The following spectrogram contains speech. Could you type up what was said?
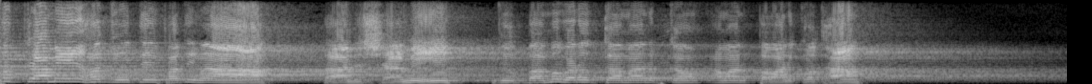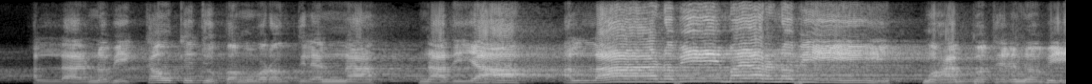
টুকরামে হজরতে ফাতিমা, তার স্বামী জুব্বা মুবারক তো আমার আমার পাওয়ার কথা। আল্লাহর নবী কাউকে জুব্বা মুবারক দিলেন না না দিয়া আল্লাহ নবী, মায়ার নবী, মোহাব্বতের নবী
